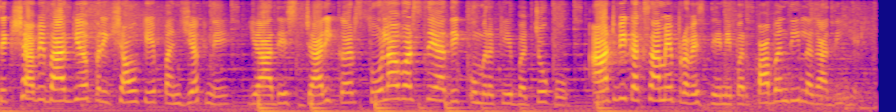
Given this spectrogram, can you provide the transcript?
शिक्षा विभागीय परीक्षाओं के पंजीयक ने यह आदेश जारी कर 16 वर्ष से अधिक उम्र के बच्चों को आठवीं कक्षा में प्रवेश देने पर पाबंदी लगा दी है।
